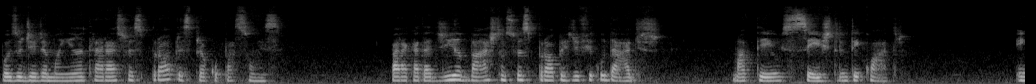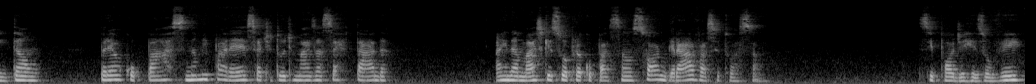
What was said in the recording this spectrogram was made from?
pois o dia de amanhã trará suas próprias preocupações. Para cada dia bastam suas próprias dificuldades. Mateus 6,34 Então, preocupar-se não me parece a atitude mais acertada, ainda mais que sua preocupação só agrava a situação. Se pode resolver,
